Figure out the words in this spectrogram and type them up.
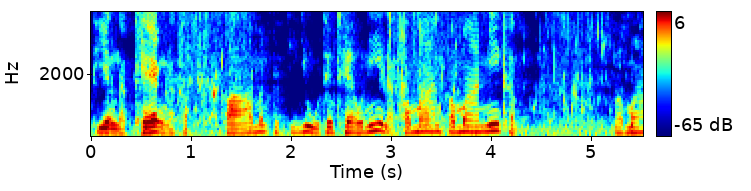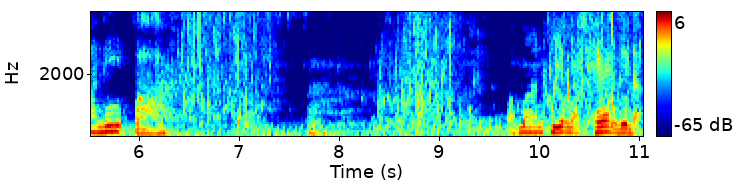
เพียงนักแข้งนะครับปลามันก็สิอยู่แถวๆนี้แหละประมาณประมาณนี้ครับ ประมาณนี้ปลา ประมาณเพียงหนักแข้งนี่แหละ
